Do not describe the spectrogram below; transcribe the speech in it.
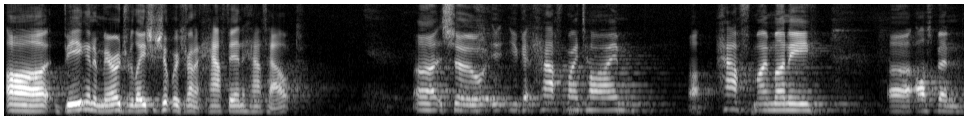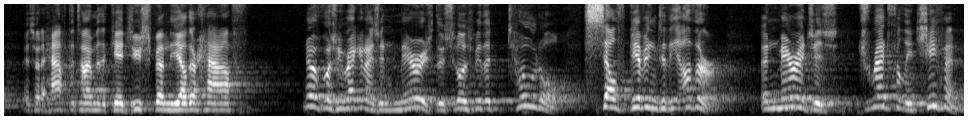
uh, being in a marriage relationship where you're kind of half in, half out. Uh, so you get half my time, uh, half my money. Uh, I'll spend sort of half the time with the kids, you spend the other half. No, of course, we recognize in marriage there's supposed to be the total self giving to the other. And marriage is dreadfully cheapened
